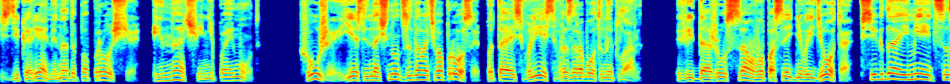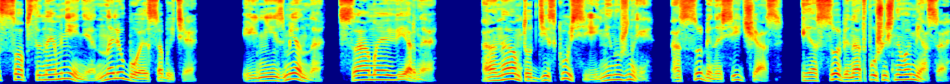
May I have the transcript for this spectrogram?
С дикарями надо попроще, иначе не поймут. Хуже, если начнут задавать вопросы, пытаясь влезть в разработанный план. Ведь даже у самого последнего идиота всегда имеется собственное мнение на любое событие. И неизменно самое верное. А нам тут дискуссии не нужны, особенно сейчас, и особенно от пушечного мяса.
